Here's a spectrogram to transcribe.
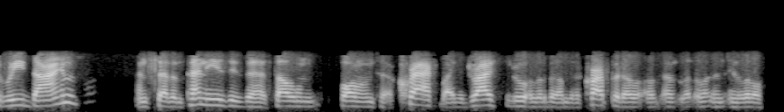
three dimes and seven pennies. These had fallen, fallen into a crack by the drive-through, a little bit under the carpet, a, a, a, in a little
